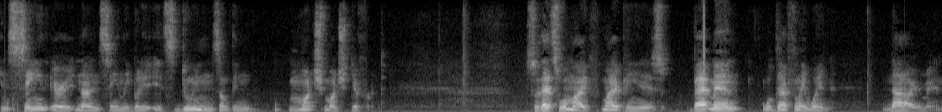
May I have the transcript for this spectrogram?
insane, or not insanely, but it, it's doing something much much different. So that's what my my opinion is. Batman will definitely win, not Iron Man.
